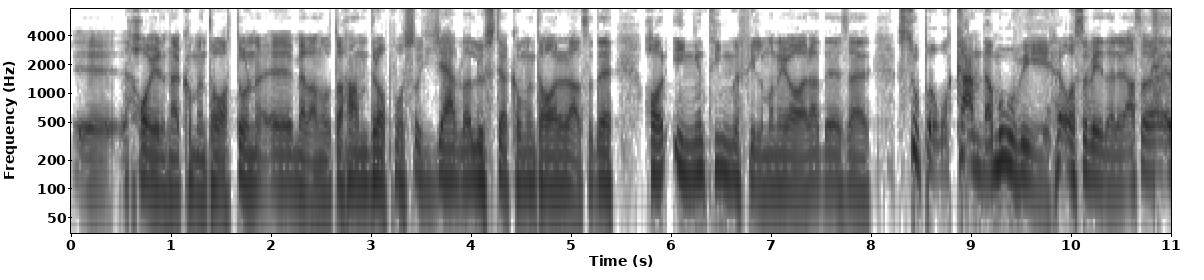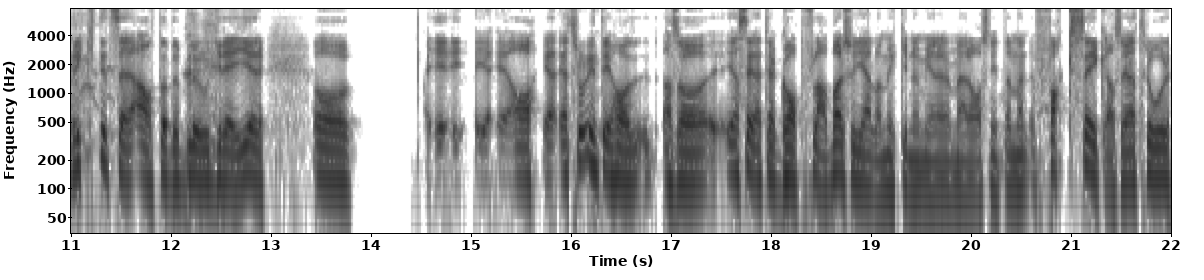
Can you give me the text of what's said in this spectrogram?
eh, har ju den här kommentatorn eh, emellanåt och han drar på så jävla lustiga kommentarer alltså. Det har ingenting med filmen att göra. Det är så här Super Wakanda Movie och så vidare. Alltså riktigt så här out of the blue grejer. Och Ja, jag, jag tror inte jag har, alltså, jag säger att jag gapflabbar så jävla mycket numera i de här avsnitten, men fuck sake alltså, jag tror,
